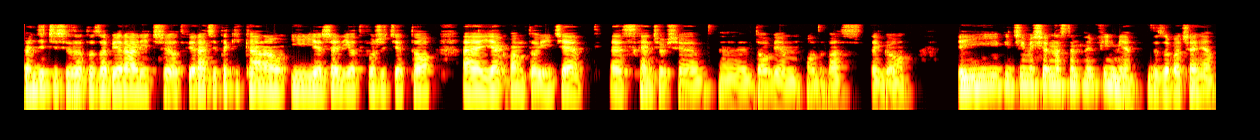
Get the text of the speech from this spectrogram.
będziecie się za to zabierali, czy otwieracie taki kanał i jeżeli otworzycie to, jak Wam to idzie. Z chęcią się dowiem od Was tego. I widzimy się w następnym filmie. Do zobaczenia.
